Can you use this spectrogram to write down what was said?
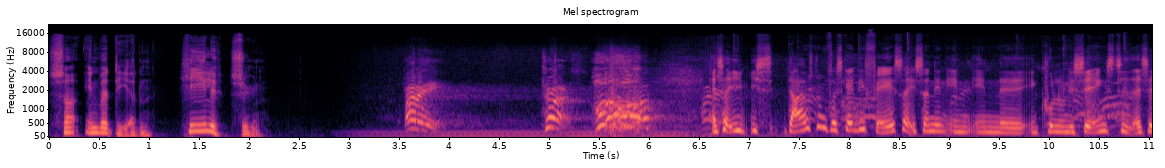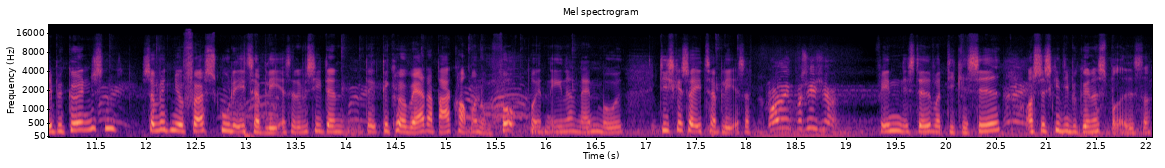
så invaderer den hele søen. Ready. Altså, i, i, der er jo sådan nogle forskellige faser i sådan en, en, en, øh, en koloniseringstid. Altså i begyndelsen, så vil den jo først skulle etablere sig. Det vil sige, den, det, det kan jo være, at der bare kommer nogle få på den ene eller den anden måde. De skal så etablere sig, finde et sted, hvor de kan sidde, og så skal de begynde at sprede sig.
